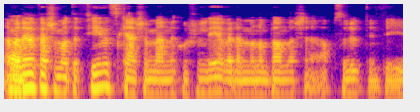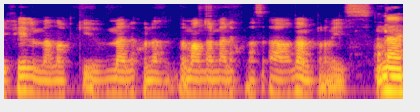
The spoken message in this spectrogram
Ja, men det är ungefär som att det finns kanske människor som lever där men de blandar sig absolut inte i filmen och människorna, de andra människornas öden på något vis. Nej.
